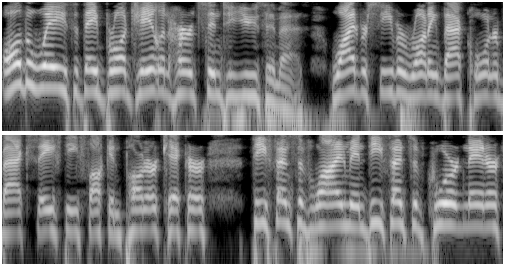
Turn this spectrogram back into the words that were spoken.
all the ways that they brought Jalen Hurts in to use him as wide receiver, running back, cornerback, safety, fucking punter, kicker, defensive lineman, defensive coordinator,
